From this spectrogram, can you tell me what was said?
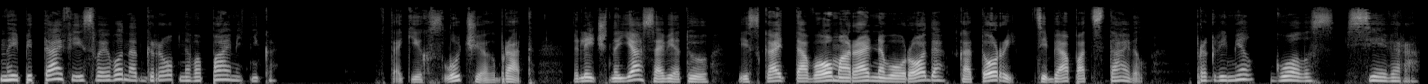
на эпитафии своего надгробного памятника. В таких случаях, брат, лично я советую искать того морального урода, который тебя подставил — прогремел голос севера.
